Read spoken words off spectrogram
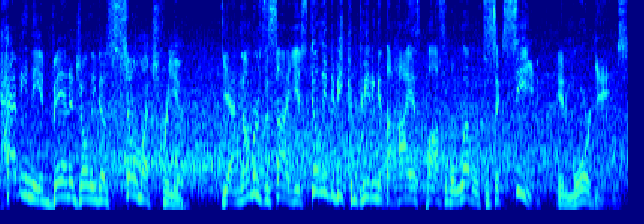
Having the advantage only does so much for you. Yeah, numbers aside, you still need to be competing at the highest possible level to succeed in War Games.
